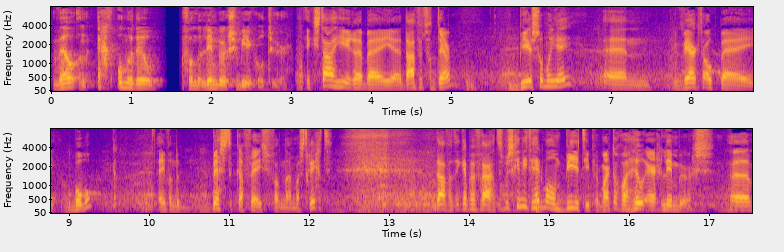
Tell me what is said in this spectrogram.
wel een echt onderdeel van de Limburgse biercultuur. Ik sta hier eh, bij eh, David van Term, biersommelier. En werkt ook bij De Bobbel. Een van de beste cafés van eh, Maastricht. David, ik heb een vraag. Het is misschien niet helemaal een biertype, maar toch wel heel erg Limburgs. Ehm,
